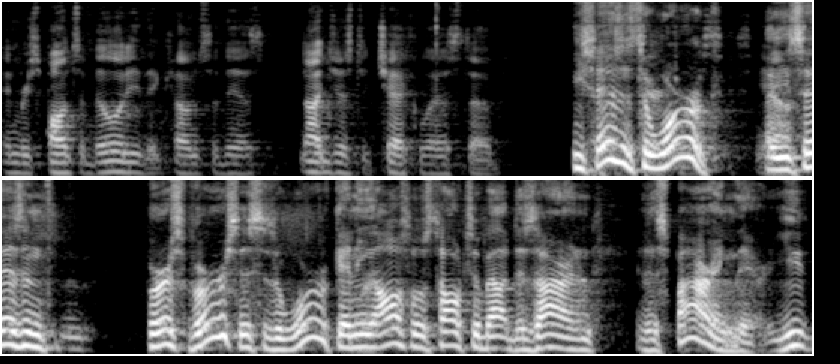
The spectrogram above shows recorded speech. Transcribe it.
and responsibility that comes to this, not just a checklist of. He says it's a work. Yeah. He says in first verse, this is a work. And he also talks about desiring and aspiring there. You,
